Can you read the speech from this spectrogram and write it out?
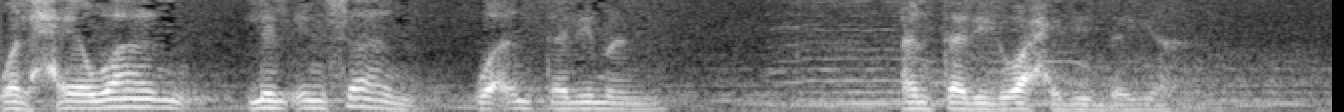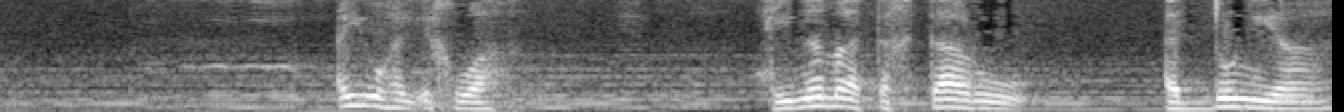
والحيوان للإنسان وأنت لمن؟ أنت للواحد الديان أيها الإخوة حينما تختار الدنيا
